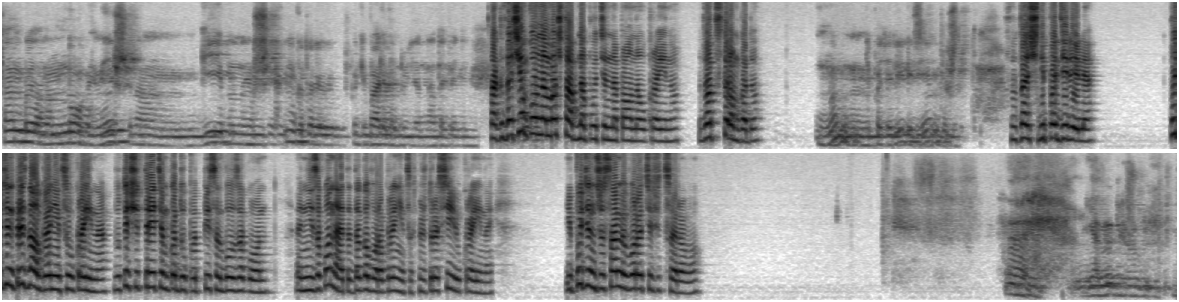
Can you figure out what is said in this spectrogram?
там было намного меньше там, гибнувших, ну, которые погибали там люди на этой войне. Так зачем полномасштабно Путин напал на Украину? В 22 году. Ну, не поделили землю, что там. Что значит не поделили? Путин признал границы Украины. В 2003 году подписан был закон. Не закон, а это договор о границах между Россией и Украиной. И Путин же сам его ратифицировал. Ай, Я выгляжу...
